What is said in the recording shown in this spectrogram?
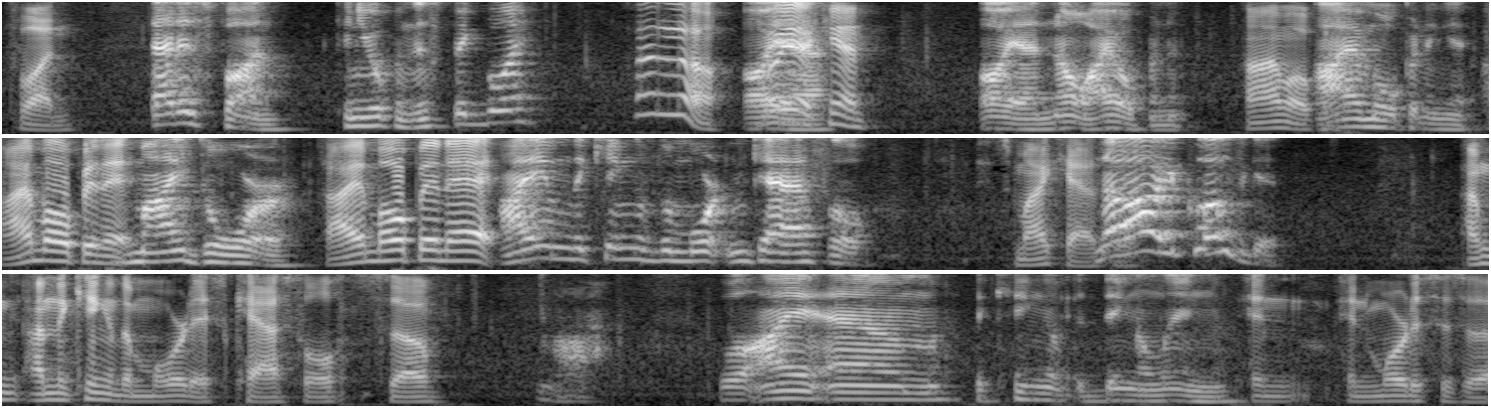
Fun. That is fun. Can you open this big boy? I don't know. Oh, yeah. yeah. I can. Oh yeah, no, I open it. I'm open. I'm opening it. I'm opening it. is my door. I'm open it. I am the king of the Morton Castle. It's my castle. No, you're closing it. I'm I'm the king of the Mortiis castle. So, Ah. Well, I am the king of the ding-a-ling. and and Mortiis is a,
